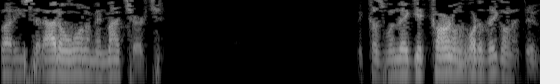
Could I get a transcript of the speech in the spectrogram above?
But he said, I don't want them in my church. Because when they get carnal, what are they going to do?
